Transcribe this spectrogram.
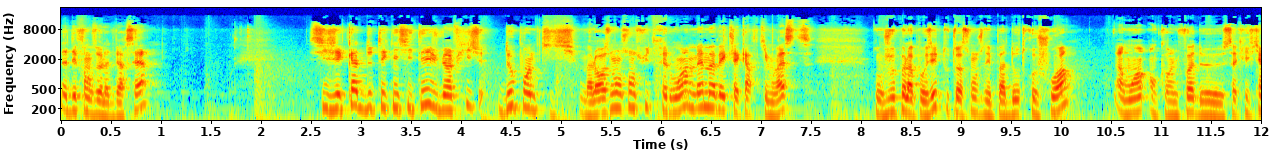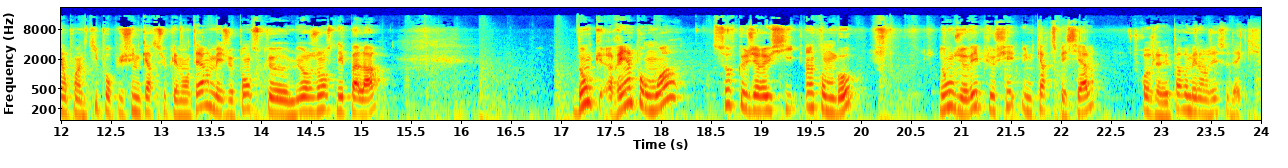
La défense de l'adversaire. Si j'ai 4 de technicité, je lui inflige 2 points de ki. Malheureusement, j'en suis très loin, même avec la carte qui me reste. Donc je peux la poser, de toute façon je n'ai pas d'autre choix. À moins, encore une fois, de sacrifier un point de ki pour piocher une carte supplémentaire, mais je pense que l'urgence n'est pas là. Donc rien pour moi, sauf que j'ai réussi un combo. Donc je vais piocher une carte spéciale. Je crois que je l'avais pas remélangé ce deck.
